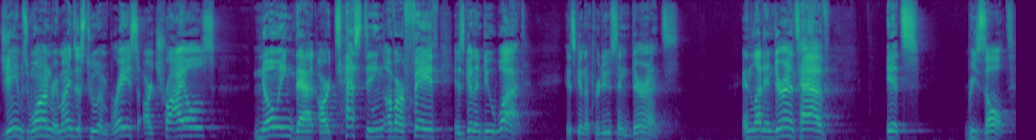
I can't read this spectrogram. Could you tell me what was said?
James 1 reminds us to embrace our trials, knowing that our testing of our faith is going to do what? is going to produce endurance. And let endurance have its result,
